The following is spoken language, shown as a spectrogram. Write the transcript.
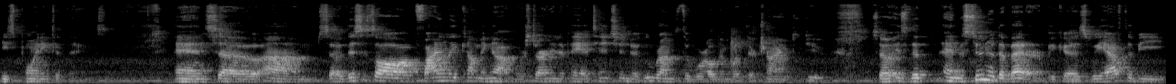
He's pointing to things. And so, um, so this is all finally coming up. We're starting to pay attention to who runs the world and what they're trying to do. So it's the and the sooner the better because we have to be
